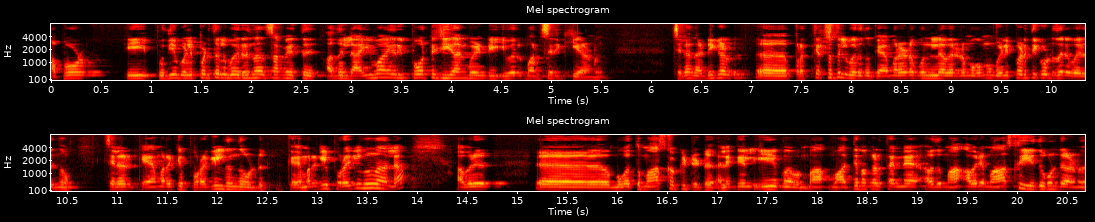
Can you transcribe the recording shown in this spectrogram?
അപ്പോൾ ഈ പുതിയ വെളിപ്പെടുത്തൽ വരുന്ന സമയത്ത് അത് ലൈവായി റിപ്പോർട്ട് ചെയ്യാൻ വേണ്ടി ഇവർ മത്സരിക്കുകയാണ്. ചില നടികൾ പ്രത്യക്ഷത്തിൽ വരുന്നു. ക്യാമറയുടെ മുന്നിൽ അവരുടെ മുഖം വെളിപ്പെടുത്തിക്കൊണ്ട് തന്നെ വരുന്നു. ചിലർ ക്യാമറയ്ക്ക് പുറകിൽ നിന്നുകൊണ്ട് ക്യാമറയ്ക്ക് പുറകിൽ നിന്നല്ല അവർ മുഖത്ത് മാസ്ക് ഒക്കെ ഇട്ടിട്ട് അല്ലെങ്കിൽ ഈ മാധ്യമങ്ങൾ തന്നെ അത് അവരെ മാസ്ക് ചെയ്തുകൊണ്ടാണ്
